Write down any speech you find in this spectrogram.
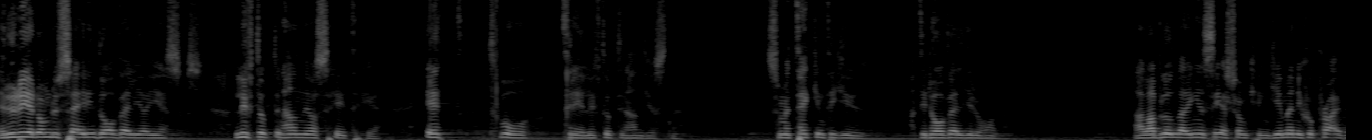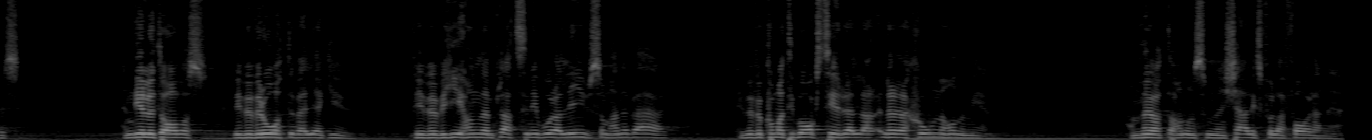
Är du redo om du säger idag väljer jag Jesus? Lyft upp din hand när jag säger tre. Ett, två, tre. Lyft upp din hand just nu. Som ett tecken till Gud att idag väljer du honom. Alla blundar, ingen ser sig omkring. Ge människor privacy. En del av oss, vi behöver återvälja Gud. Vi behöver ge honom den platsen i våra liv som han är värd. Vi behöver komma tillbaka till en relation med honom igen. Och möta honom som den kärleksfulla far han är.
